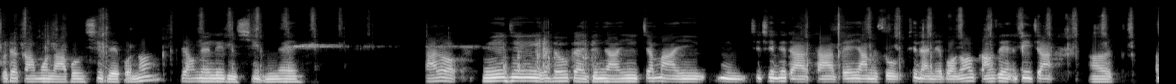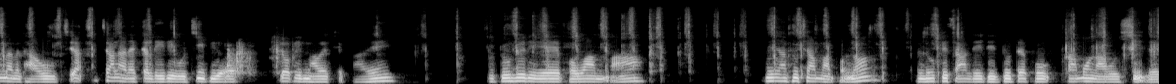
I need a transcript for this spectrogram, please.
တိုးတက်ကောင်းမွန်လာဖို့ရှိလေပေါ့နော်ပြောင်းလဲလေးတွေရှိနေဒါတော့ငွေကြီးအလုပ်တိုင်ပညာရေးကျန်းမာရေးอืมချစ်ချင်းမြတ်တာဒါပဲရမစို့ဖြစ်နိုင်တယ်ပေါ့နော်ခေါင်းစဉ်အတိအကျအာအမှန်မထားဘူးကြာကြာလာတဲ့ကလေးတွေကိုကြည့်ပြီးတော့ပြောပြမှာပဲဖြစ်ပါတယ် ဒီတိုးလေးတွေရဲ့ဘဝမှာနေရာထူးခြားမှာပေါ့နော်ဘယ်လိုကိစ္စလေးတွေတိုးတက်ဖို့ကောင်းမွန်လာဖို့ရှိလဲ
